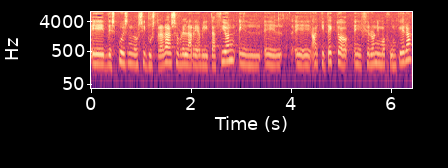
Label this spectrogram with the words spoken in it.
Eh, después nos ilustrarán sobre la rehabilitación el, eh, arquitecto eh, Jerónimo Junquera.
